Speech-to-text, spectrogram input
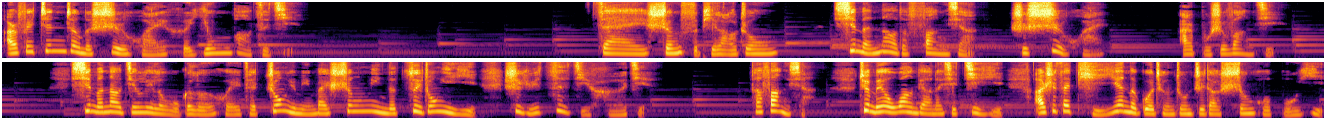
而非真正的释怀和拥抱自己。在生死疲劳中，西门闹的放下是释怀，而不是忘记。西门闹经历了五个轮回，才终于明白生命的最终意义是与自己和解。他放下，却没有忘掉那些记忆，而是在体验的过程中知道生活不易。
